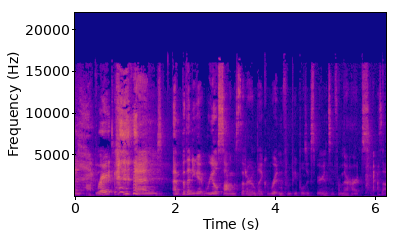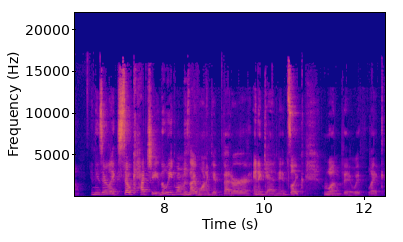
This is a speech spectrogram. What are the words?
find popular. Right? and, and but then you get real songs that are like written from people's experience and from their hearts. Yeah. So And these are like so catchy. The lead one was I Want to Get Better. And again, it's like one that with like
